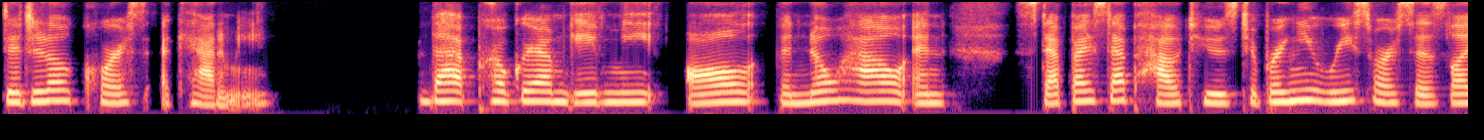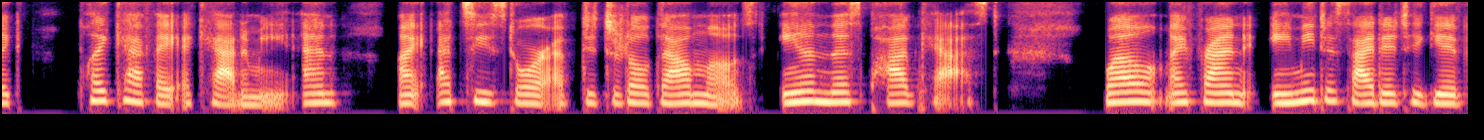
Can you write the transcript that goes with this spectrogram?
Digital Course Academy. That program gave me all the know how and step by step how to's to bring you resources like Play Cafe Academy and my Etsy store of digital downloads and this podcast. Well, my friend Amy decided to give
